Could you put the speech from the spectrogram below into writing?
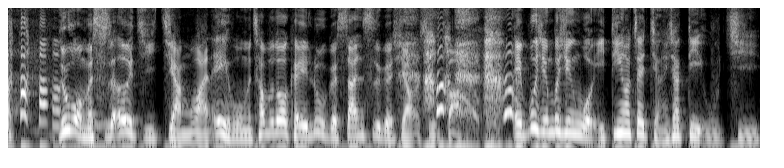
如果我们十二集讲完，哎、欸，我们差不多可以录个三四个小时吧。哎、欸，不行不行，我一定要再讲一下第五集。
